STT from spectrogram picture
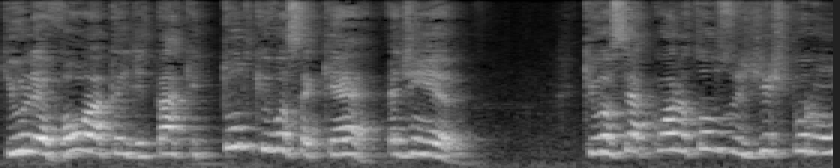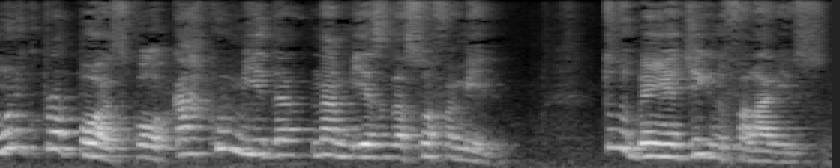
que o levou a acreditar que tudo que você quer é dinheiro. Que você acorda todos os dias por um único propósito: colocar comida na mesa da sua família. Tudo bem, é digno falar isso.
